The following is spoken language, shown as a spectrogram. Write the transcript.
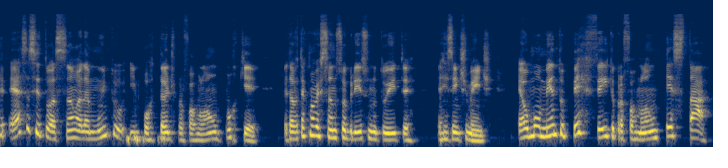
Essa situação ela é muito importante para a Fórmula 1, porque eu estava até conversando sobre isso no Twitter recentemente. É o momento perfeito para a Fórmula 1 testar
